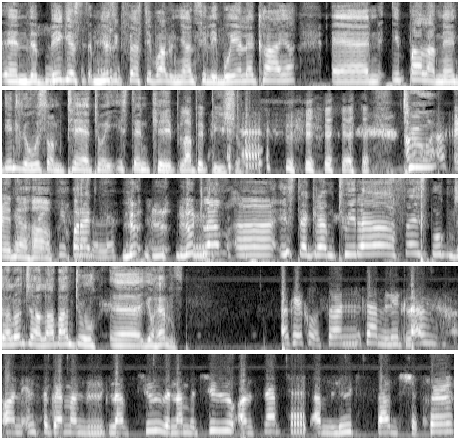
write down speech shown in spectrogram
and the biggest music festival uNyansile ibuyele ekhaya and iparliament indlowiso mthetho iEastern Cape lapha eBisho. Two Oh, okay. and a half. All right. Look, look, look love uh, Instagram, Twitter, Facebook njalo njalo abantu uh, your handles. Okay, cool. So on Twitter, I'm Loot Love. On Instagram, I'm Loot Love 2, the number 2. On Snapchat, I'm Loot Thug Shakur.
